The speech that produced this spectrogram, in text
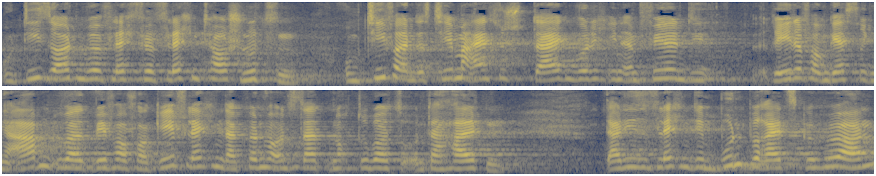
und die sollten wir vielleicht für Flächentausch nutzen. Um tiefer in das Thema einzusteigen, würde ich Ihnen empfehlen, die Rede vom gestrigen Abend über BVVG-Flächen, da können wir uns da noch drüber unterhalten. Da diese Flächen dem Bund bereits gehören,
